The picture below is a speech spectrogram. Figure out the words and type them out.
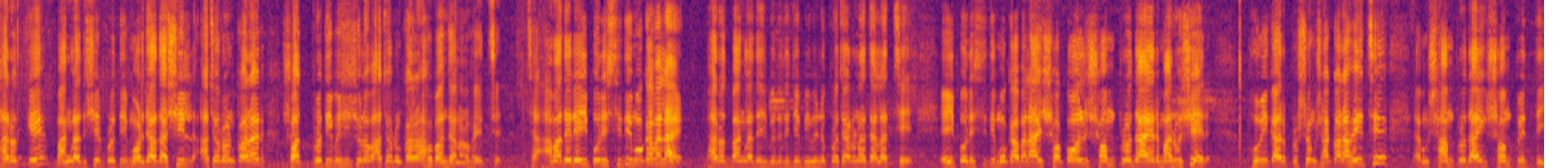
ভারতকে বাংলাদেশের প্রতি মর্যাদাশীল আচরণ করার সৎ প্রতিবেশী সুলভ আচরণ করার আহ্বান জানানো হয়েছে। আচ্ছা আমাদের এই পরিস্থিতি মোকাবেলায় ভারত বাংলাদেশ বিরোধী যে বিভিন্ন প্রচারণা চালাচ্ছে, এই পরিস্থিতি মোকাবেলায় সকল সম্প্রদায়ের মানুষের ভূমিকার প্রশংসা করা হয়েছে এবং সাম্প্রদায়িক সম্পৃক্তি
